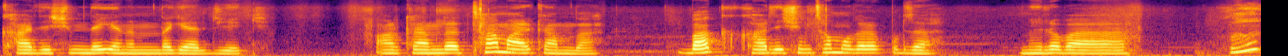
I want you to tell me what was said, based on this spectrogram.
kardeşim de yanımda gelecek. Arkamda, tam arkamda. Bak kardeşim tam olarak burada. Merhaba. Lan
